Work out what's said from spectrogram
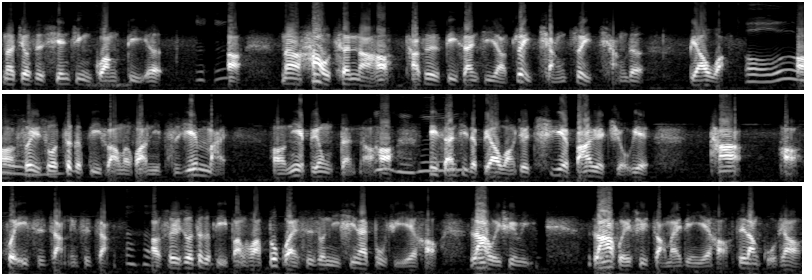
那就是先进光第二，啊，那号称啊哈，它是第三季啊最强最强的标王。哦，啊，所以说这个地方的话，你直接买，哦、啊，你也不用等了哈、啊，第三季的标王就七月、八月、九月，它。好，会一直涨，一直涨。啊，所以说这个地方的话，不管是说你现在布局也好，拉回去，拉回去找买点也好，这张股票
